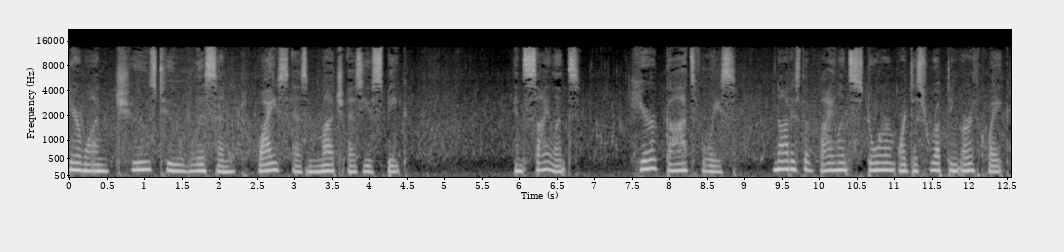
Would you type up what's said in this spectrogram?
Dear one, choose to listen twice as much as you speak. In silence, hear God's voice, not as the violent storm or disrupting earthquake,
